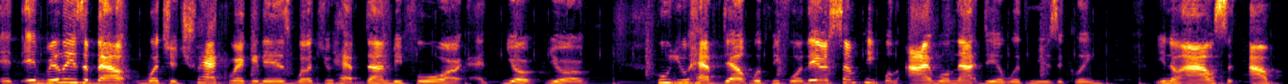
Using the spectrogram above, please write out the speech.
it, it really is about what your track record is, what you have done before, your your who you have dealt with before. There are some people I will not deal with musically you know i'll i'll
